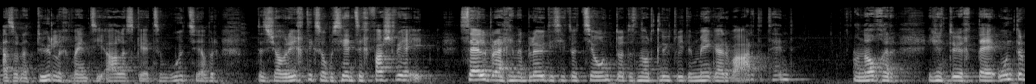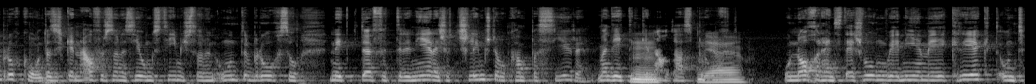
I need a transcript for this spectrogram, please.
also natürlich, wenn sie alles geht zum gut sein, aber das ist auch richtig so, aber sie haben sich fast wie selber in eine blöde Situation getan, dass noch die Leute wieder mega erwartet haben. Und nachher ist natürlich der Unterbruch gekommen. Und das ist genau für so ein junges Team, ist so ein Unterbruch, so nicht dürfen trainieren, ist das Schlimmste, was passieren kann. Man hätte mm. genau das braucht. Yeah. Und nachher haben sie den Schwung wie nie mehr gekriegt. Und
